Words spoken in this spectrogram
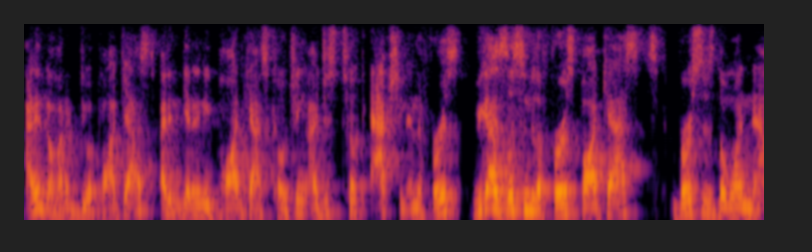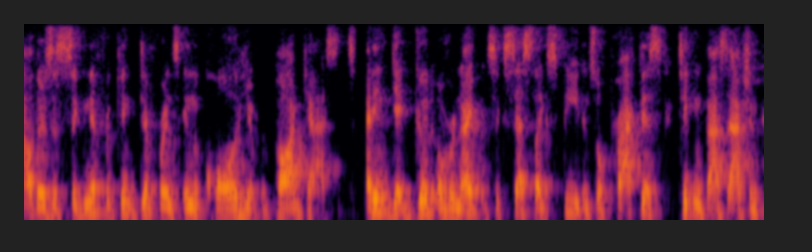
I didn't know how to do a podcast. I didn't get any podcast coaching. I just took action. And the first, if you guys listen to the first podcasts versus the one now, there's a significant difference in the quality of the podcasts. I didn't get good overnight, but success like speed. And so practice taking fast action.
